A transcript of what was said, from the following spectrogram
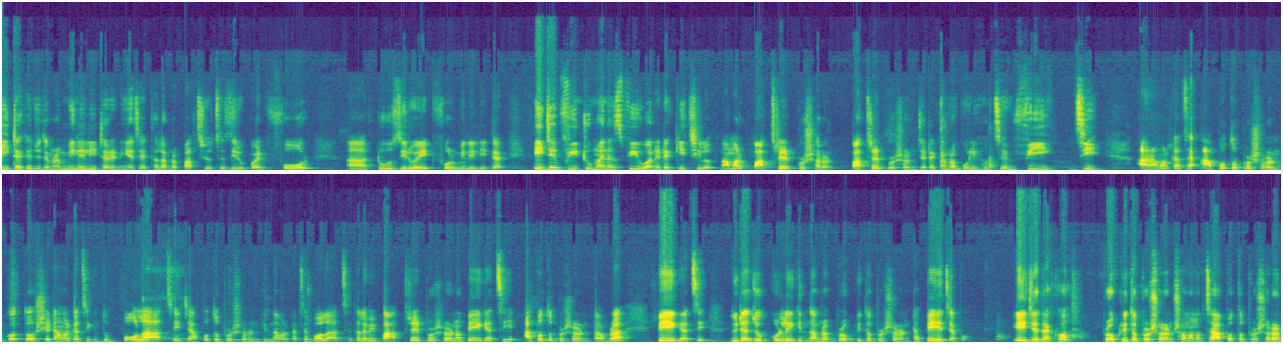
এইটাকে যদি আমরা মিলিলিটারে নিয়ে যাই তাহলে আমরা পাচ্ছি হচ্ছে zero point four two zero eight four millilitre এই যে V two minus V one এটা কি ছিল? আমার পাত্রের প্রসারণ পাত্রের প্রসারণ, যেটাকে আমরা বলি হচ্ছে ভি জি আর আমার কাছে আপত প্রসারণ কত? সেটা আমার কাছে কিন্তু বলা আছে। যে আপত প্রসারণ কিন্তু আমার কাছে বলা আছে। তাহলে আমি পাত্রের প্রসারণও পেয়ে গেছি, আপত প্রসারণটা আমরা পেয়ে গেছি। দুইটা যোগ করলেই কিন্তু আমরা প্রকৃত প্রসারণটা পেয়ে যাব। এই যে দেখো, প্রকৃত প্রসারণ সমান হচ্ছে আপত্ত প্রসারণ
